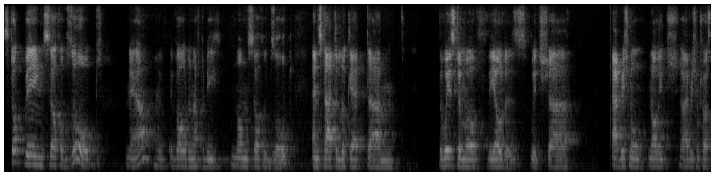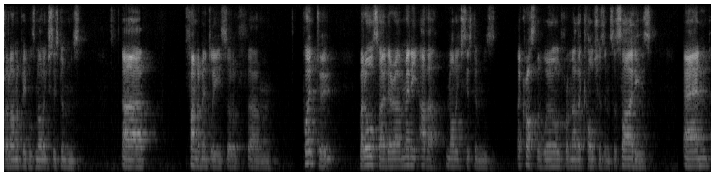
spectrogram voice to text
stop being self-absorbed now, evolved enough to be non-self-absorbed and start to look at um, the wisdom of the elders, which uh, Aboriginal knowledge, Aboriginal Torres Strait Islander people's knowledge systems uh, fundamentally sort of um, point to, but also there are many other knowledge systems across the world from other cultures and societies. And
